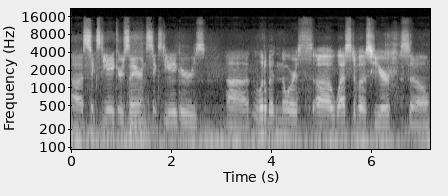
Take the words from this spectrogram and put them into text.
uh, 60 acres there and 60 acres uh, a little bit north uh, west of us here. So,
